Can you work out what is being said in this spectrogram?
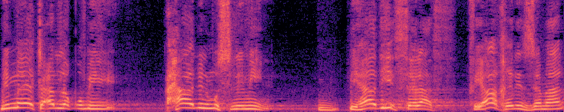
مما يتعلق بحال المسلمين بهذه الثلاث في آخر الزمان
